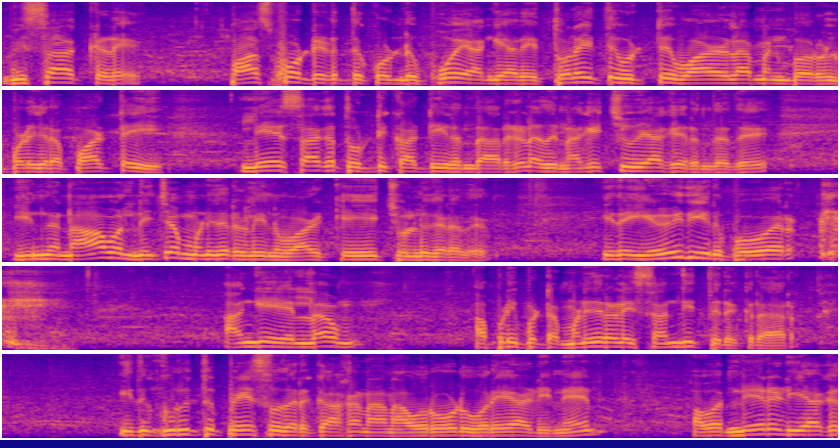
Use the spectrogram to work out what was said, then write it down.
விசா கடை பாஸ்போர்ட் எடுத்துக்கொண்டு போய் அங்கே அதை தொலைத்து விட்டு வாழலாம் என்பவர்கள் படுகிற பாட்டை லேசாக தொட்டி காட்டியிருந்தார்கள். அது நகைச்சுவையாக இருந்தது. இந்த நாவல் நிஜ மனிதர்களின் வாழ்க்கையை சொல்லுகிறது. இதை எழுதியிருப்பவர் அங்கே எல்லாம் அப்படிப்பட்ட மனிதர்களை சந்தித்திருக்கிறார். இது குறித்து பேசுவதற்காக நான் அவரோடு உரையாடினேன். அவர் நேரடியாக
